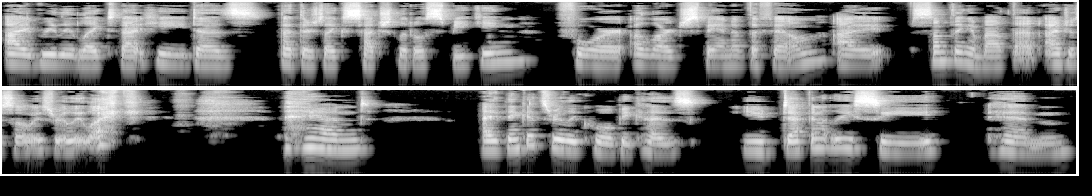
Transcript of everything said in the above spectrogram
I really liked that he does that. There's like such little speaking for a large span of the film. I something about that I just always really like. and I think it's really cool because you definitely see him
